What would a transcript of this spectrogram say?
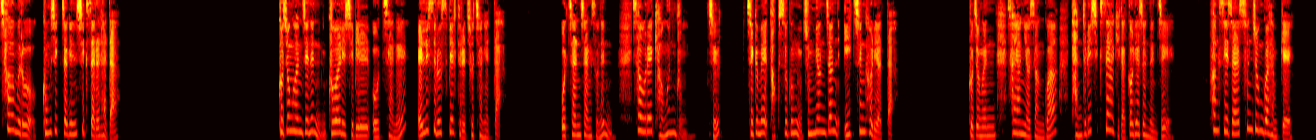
처음으로 공식적인 식사를 하다. 고종 황제는 9월 20일 오찬에 앨리스 루스벨트를 초청했다. 오찬 장소는 서울의 경운궁, 즉 지금의 덕수궁 중명전 2층 홀이었다. 고종은 서양 여성과 단둘이 식사하기가 꺼려졌는지 황세자 순종과 함께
